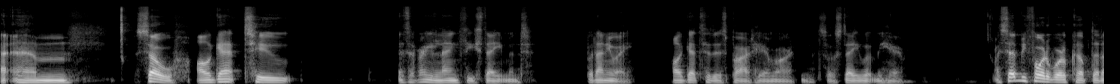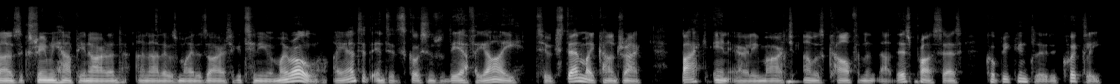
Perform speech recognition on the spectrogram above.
Um, so I'll get to. It's a very lengthy statement, but anyway, I'll get to this part here, Martin. So stay with me here. I said before the World Cup that I was extremely happy in Ireland and that it was my desire to continue in my role. I entered into discussions with the FAI to extend my contract back in early March and was confident that this process could be concluded quickly.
